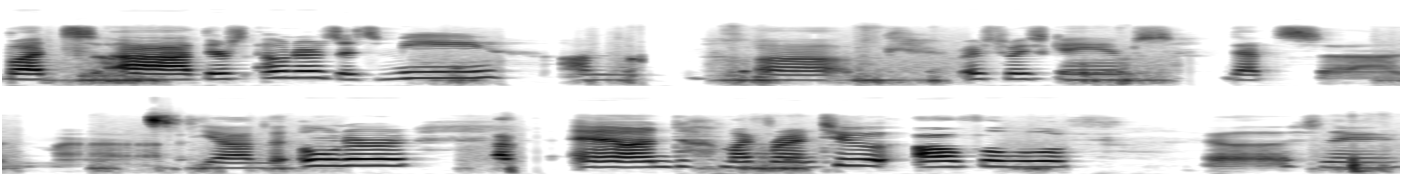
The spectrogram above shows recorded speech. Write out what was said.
but, uh, there's owners, it's me, I'm, uh, Race Space Games, that's, uh, my, yeah, I'm the owner, and my friend too, Alpha Wolf, uh, his name,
